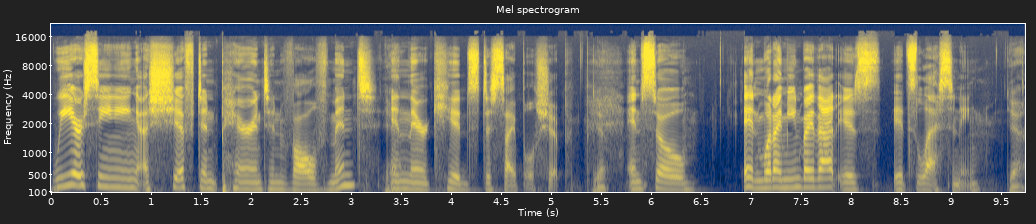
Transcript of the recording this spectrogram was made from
We are seeing a shift in parent involvement in their kids' discipleship. Yep. And so and what I mean by that is it's lessening. Yeah,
